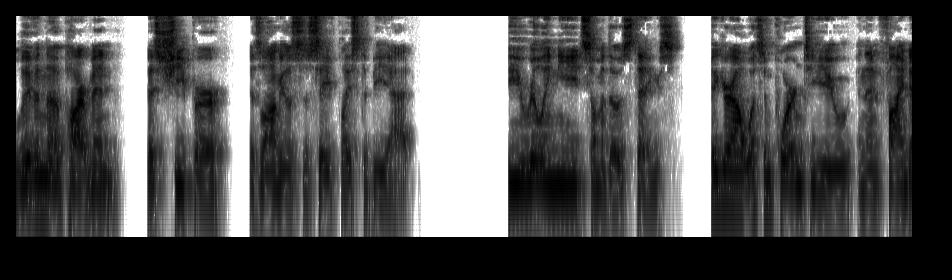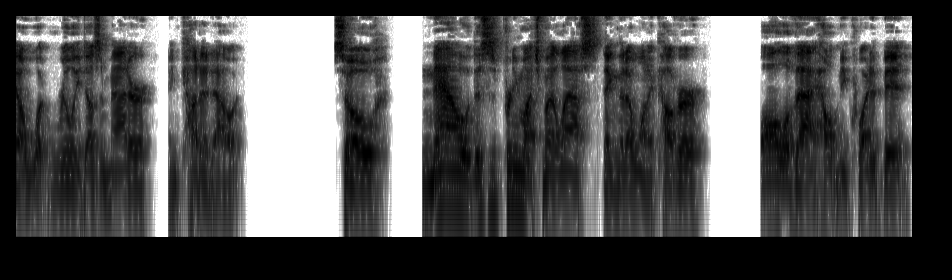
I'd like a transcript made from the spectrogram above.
live in the apartment that's cheaper as long as it's a safe place to be at. Do you really need some of those things? Figure out what's important to you and then find out what really doesn't matter and cut it out. So now this is pretty much my last thing that I want to cover. All of that helped me quite a bit.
